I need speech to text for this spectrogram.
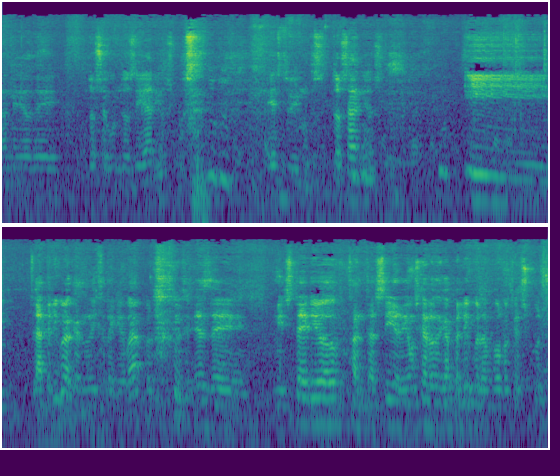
A medio de dos segundos diarios, pues ahí estuvimos dos años. Y la película, que no dije de qué va, es de misterio, fantasía, digamos que la única película por lo que escucho,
